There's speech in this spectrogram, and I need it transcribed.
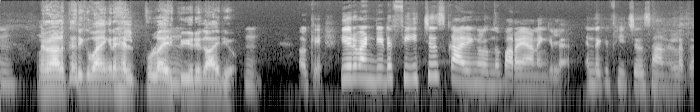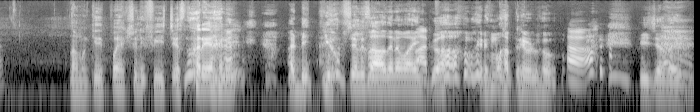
അങ്ങനെ ആൾക്കാർക്ക് ഭയങ്കര ഹെൽപ്ഫുൾ ആയിരിക്കും ഈ ഒരു കാര്യം. ഓക്കെ ഈ ഒരു വണ്ടിയുടെ ഫീച്ചേഴ്സ് കാര്യങ്ങളൊന്ന് പറയുകയാണെങ്കിൽ എന്തൊക്കെ ഫീച്ചേഴ്സ് ആണുള്ളത്? നമുക്കിപ്പോ ആക്ച്വലി ഫീച്ചേഴ്സ് എന്ന് പറയാൻ അഡിക്റ്റീവ് ഓപ്ഷനിൽ സാധനം വാങ്ങിക്കുക ഒരു മാത്രമേ ഉള്ളൂ. ഫീച്ചേഴ്സ് ആയിട്ട്.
